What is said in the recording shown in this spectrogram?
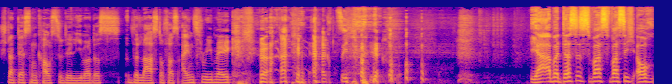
Stattdessen kaufst du dir lieber das The Last of Us 1 Remake für 80 Euro. Ja, aber das ist was, was ich auch.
